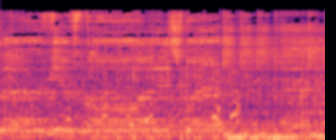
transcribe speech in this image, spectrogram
love you for what it's worth.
